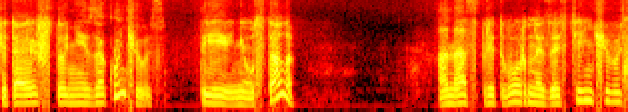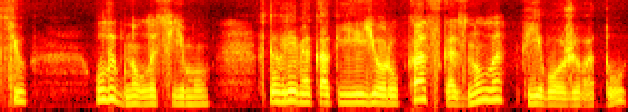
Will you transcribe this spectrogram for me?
Считаешь, что не закончилась? Ты не устала? Она с притворной застенчивостью улыбнулась ему, в то время как ее рука скользнула к его животу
